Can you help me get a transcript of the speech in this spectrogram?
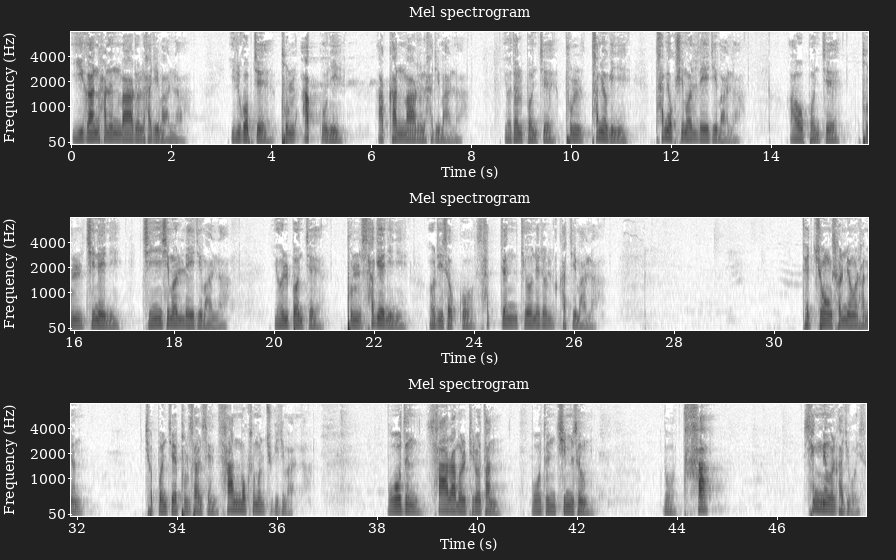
이간하는 말을 하지 말라. 일곱째, 불악군이 악한 말을 하지 말라. 여덟 번째, 불탐욕이니 탐욕심을 내지 말라. 아홉 번째, 불진애니 진심을 내지 말라. 열 번째, 불사견이니 어리석고 삿된 견해를 갖지 말라. 대충 설명을 하면 첫 번째 불살생, 산 목숨을 죽이지 말라. 모든 사람을 비롯한 모든 짐승도 다 생명을 가지고 있어.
